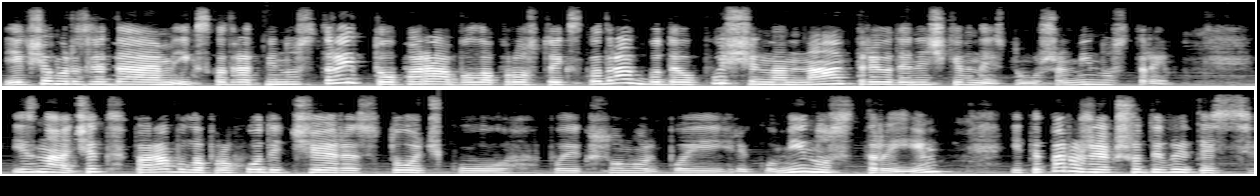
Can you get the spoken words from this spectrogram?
якщо ми розглядаємо х квадрат мінус 3, то парабола просто х квадрат буде опущена на 3 одинички вниз, тому що мінус 3. І значить, парабола проходить через точку по х0 по y мінус 3. І тепер, уже, якщо дивитись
